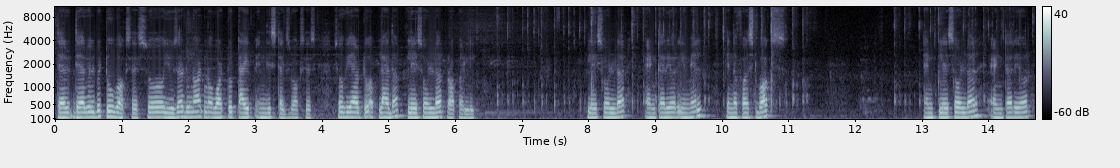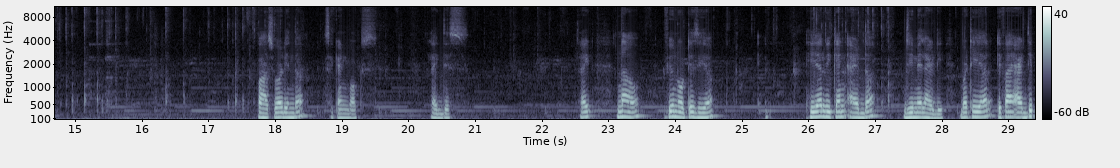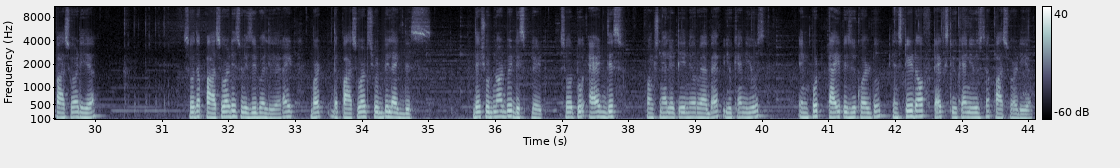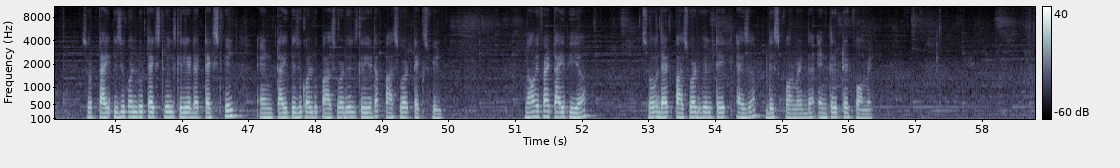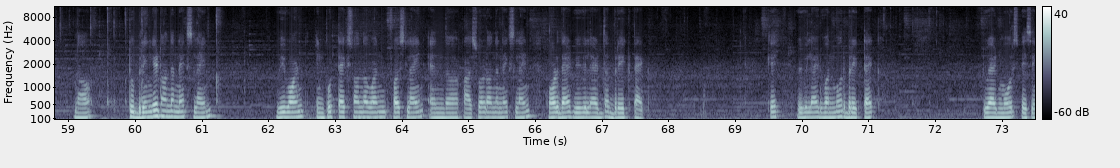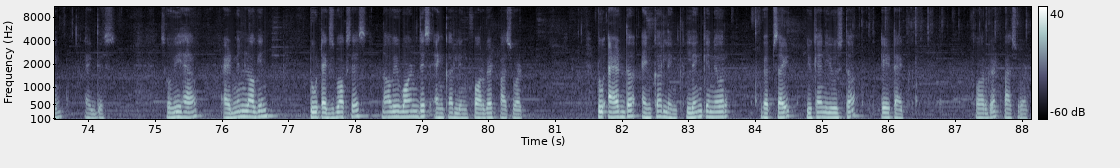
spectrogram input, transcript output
there there will be two boxes. So user do not know what to type in these text boxes. So we have to apply the placeholder properly. Placeholder enter your email in the first box and placeholder enter your password in the second box like this right? Now if you notice here here we can add the gmail id but here if i add the password here so the password is visible here right? But the password should be like this. They should not be displayed. So to add this functionality in your web app you can use input type is equal to instead of text you can use the password here. So type is equal to text will create a text field and type is equal to password will create a password text field. Now if i type here so that password will take as a disk format the encrypted format. Now to bring it on the next line we want input text on the one first line and the password on the next line. For that we will add the break tag. Okay we will add one more break tag to add more spacing like this. So we have admin login two text boxes. Now we want this anchor link forget password. To add the anchor link link in your website you can use the a tag forget password.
